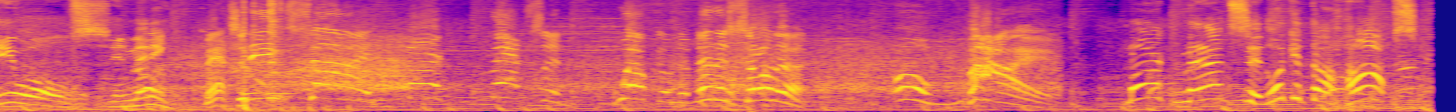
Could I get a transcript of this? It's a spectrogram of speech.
T-Wolves in mini. Matson inside. Mark Matson. Welcome to Minnesota. Oh my. Mark Madsen, look at the hops.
